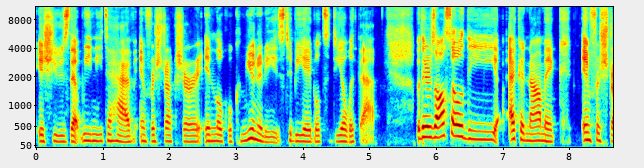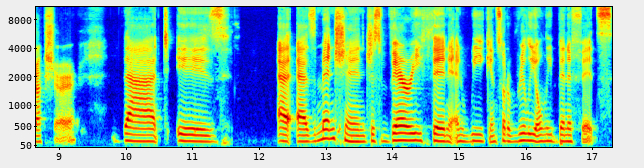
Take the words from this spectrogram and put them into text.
issues that we need to have infrastructure in local communities to be able to deal with that. But there's also the economic infrastructure that is as mentioned, just very thin and weak and sort of really only benefits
